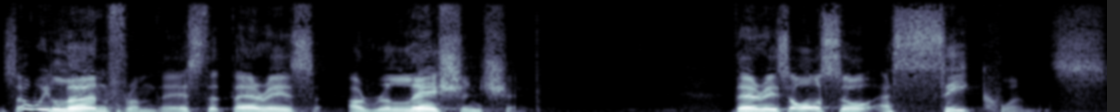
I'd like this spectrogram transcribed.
So we learn from this that there is a relationship. There is also a sequence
